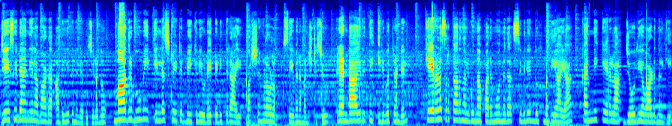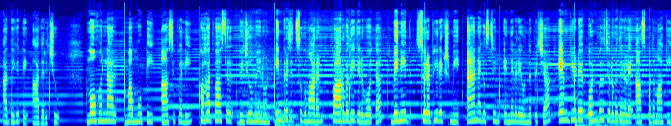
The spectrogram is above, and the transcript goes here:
ജെ സി ഡാനിയൽ അവാർഡ് അദ്ദേഹത്തിന് ലഭിച്ചിരുന്നു. മാതൃഭൂമി ഇല്ലസ്ട്രേറ്റഡ് വീക്കിലിയുടെ എഡിറ്ററായി വർഷങ്ങളോളം സേവനമനുഷ്ഠിച്ചു. രണ്ടായിരത്തി ഇരുപത്തിരണ്ടിൽ കേരള സർക്കാർ നൽകുന്ന പരമോന്നത സിവിലിയൻ ബഹുമതിയായ കന്നി കേരള ജ്യോതി അവാർഡ് നൽകി അദ്ദേഹത്തെ ആദരിച്ചു. മോഹൻലാൽ മമ്മൂട്ടി ആസിഫ് അലി ഫഹദ് വാസിൽ ബിജു മേനോൻ ഇന്ദ്രജിത് സുകുമാരൻ പാർവതി തിരുവോത്ത് വിനീത് സുരഭി ലക്ഷ്മി ആൻ അഗസ്റ്റിൻ എന്നിവരെ ഒന്നിപ്പിച്ച എം ടിയുടെ ഒൻപത് ചെറുകഥകളെ ആസ്പദമാക്കി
